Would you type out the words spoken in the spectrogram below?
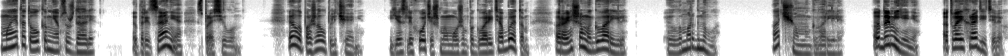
Мы это толком не обсуждали. «Отрицание?» — спросил он. Элла пожала плечами. «Если хочешь, мы можем поговорить об этом. Раньше мы говорили». Элла моргнула. «О чем мы говорили?» «О Демьене, о твоих родителях».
